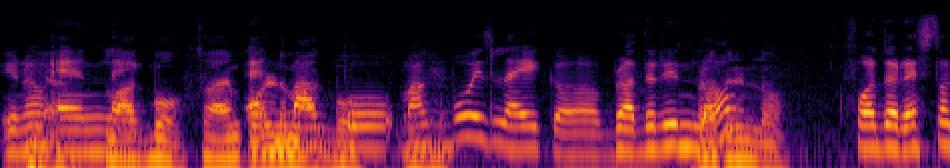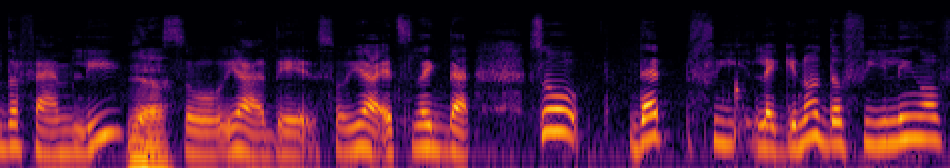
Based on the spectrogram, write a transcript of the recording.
You know, Yeah. and like Magbo. So I am called and a Magbo. Magbo is like a brother-in-law. Brother-in-law. for the rest of the family. Yeah. So yeah, they so yeah, it's like that. So that feel like you know the feeling of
